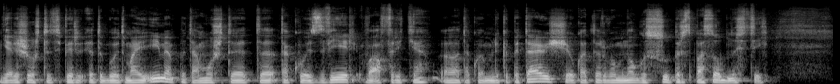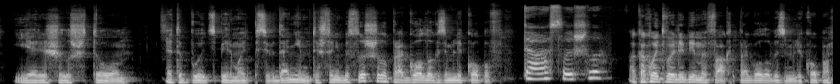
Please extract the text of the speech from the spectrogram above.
Я решил, что теперь это будет мое имя, потому что это такой зверь в Африке, э, такой млекопитающий, у которого много суперспособностей. И я решил, что это будет теперь мой псевдоним. Ты что-нибудь слышала про голых землекопов? Да, слышала. А какой твой любимый факт про голого землекопа?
